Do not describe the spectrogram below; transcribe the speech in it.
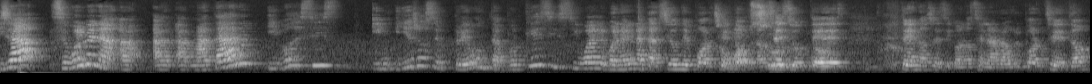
ya se vuelven a, a- a- matar y vos decís, y, y ellos se preguntan, ¿por qué si es igual? Bueno, hay una canción de Porcheto, no sé si ustedes, ustedes no sé si conocen a Raúl Porcheto,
